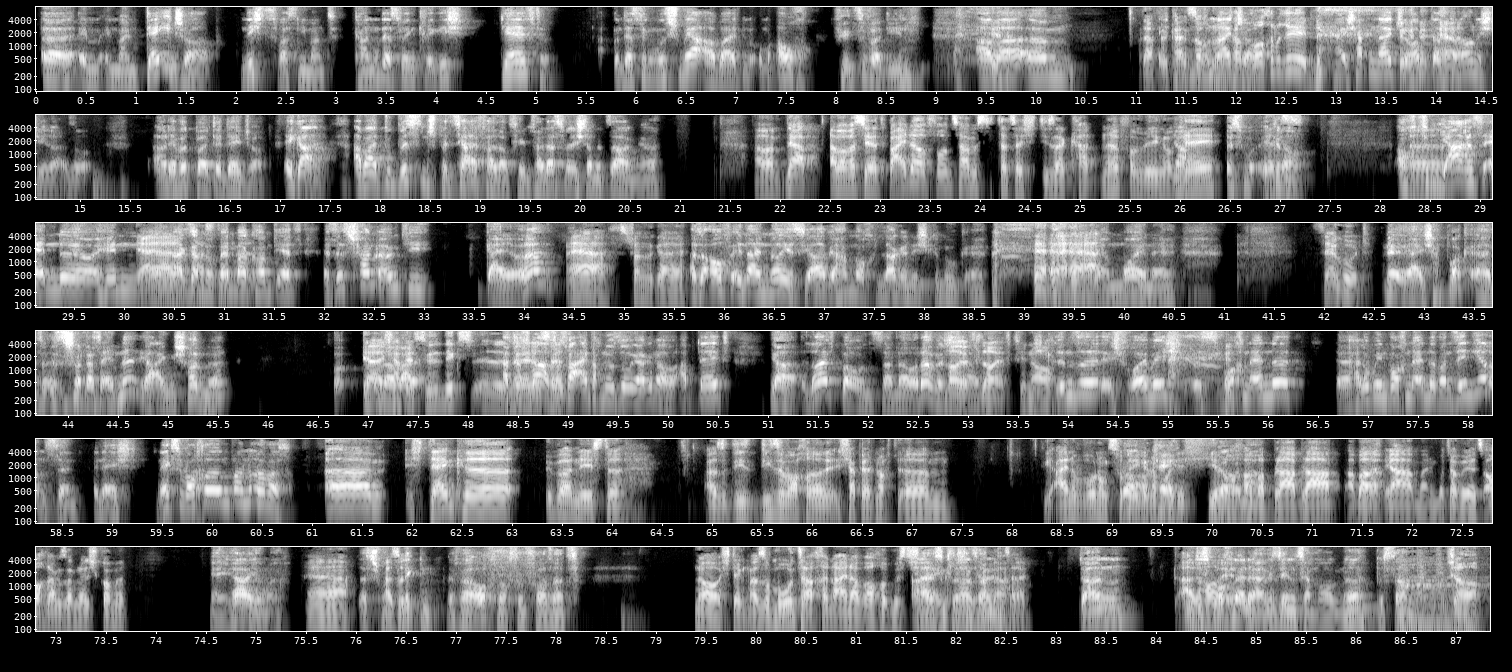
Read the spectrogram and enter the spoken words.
äh, im, in meinem Dayjob nichts, was niemand kann. Deswegen kriege ich die Hälfte. Und deswegen muss ich mehr arbeiten, um auch viel zu verdienen. Aber ja. ähm, dafür kannst du noch ununterbrochen reden. Ja, ich habe einen Nightjob, das ja. kann auch nicht jeder. Also aber der wird bald der Dayjob. Egal. Aber du bist ein Spezialfall auf jeden Fall. Das will ich damit sagen, ja. Aber ja, aber was wir jetzt beide auf uns haben, ist tatsächlich dieser Cut, ne? Von wegen, okay. Ja, es, jetzt, genau. Auch äh, zum Jahresende hin, ja, ja, langsam November dann, kommt jetzt. Es ist schon irgendwie geil, oder? Ja, ist schon geil. Also auf in ein neues Jahr. Wir haben noch lange nicht genug, ey. ja, moin, ey. Sehr gut. Ja, ich hab Bock. Also ist es schon das Ende? Ja, eigentlich schon, ne? Ja, Oder ich habe jetzt nichts. Äh, Ach, das nee, war's. Das, das war einfach nur so, ja genau. Update. Ja, läuft bei uns dann da, oder? Läuft, läuft, genau. Ich grinse, ich freue mich. Es ist Wochenende, äh, Halloween-Wochenende. Wann sehen wir uns denn in echt? Nächste Woche irgendwann oder was? Ähm, ich denke übernächste. Also die, diese Woche, ich habe ja noch ähm, die eine Wohnung zu ja, regeln, okay. dann wollte ich hier noch, aber bla bla. Aber ja. ja. meine Mutter will jetzt auch langsam, dass ich komme. Ja, ja, Junge. Ja, ja. Das ist also, blicken. Das war auch noch so ein Vorsatz. Genau, ich denke mal, so Montag in einer Woche müsste ich Alles eigentlich klar, in Köln sein. Dann gutes Wochenende. Ja, wir sehen uns ja morgen, ne? Bis dann. Ciao.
